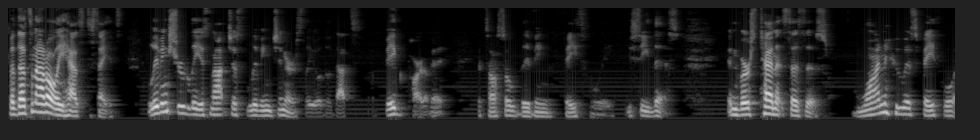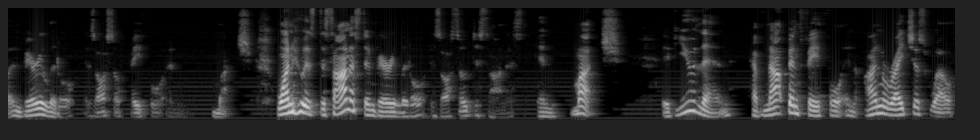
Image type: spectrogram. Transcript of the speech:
But that's not all he has to say. It's, living shrewdly is not just living generously, although that's big part of it. It's also living faithfully. You see this. In verse 10, it says this One who is faithful in very little is also faithful in much. One who is dishonest in very little is also dishonest in much. If you then have not been faithful in unrighteous wealth,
